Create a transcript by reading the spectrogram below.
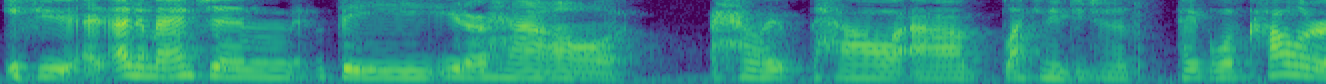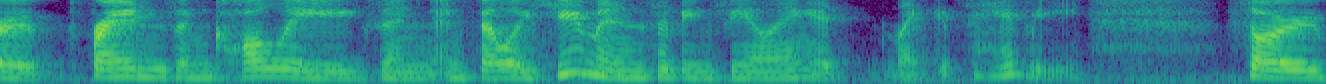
if you and imagine the you know how how how our black and indigenous people of color friends and colleagues and and fellow humans have been feeling it like it's heavy so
